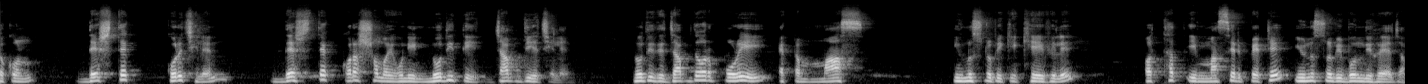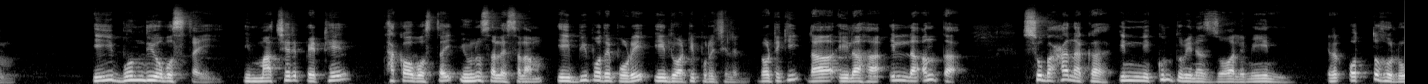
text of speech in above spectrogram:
যখন দেশ ত্যাগ করেছিলেন, দেশ ত্যাগ করার সময় উনি নদীতে জাপ দিয়েছিলেন। নদীতে জাপ দেওয়ার পরেই একটা মাছ ইউনুস নবীকে খেয়ে ফেলে, অর্থাৎ এই মাছের পেটে ইউনুস নবী বন্দী হয়ে যান। এই বন্দি অবস্থায় এই মাছের পেটে থাকা অবস্থায় ইউনুস আলাহ সাল্লাম এই বিপদে পড়ে এই দোয়াটি পড়েছিলেন। দোয়াটি কি? লা ইলাহা ইল্লা আন্তা, সুবাহানাকা ইন্নি কুন্তুমিনা জোয়ালেমিন এর অর্থ হলো,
